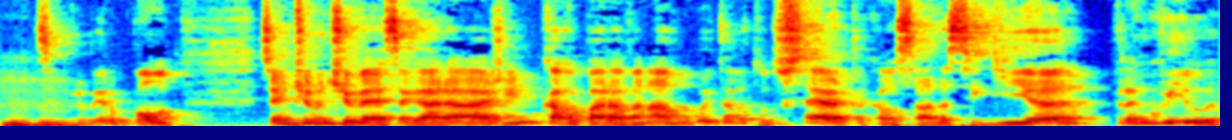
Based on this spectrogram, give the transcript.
Uhum. Esse é o primeiro ponto. Se a gente não tivesse a garagem, o carro parava na rua e estava tudo certo, a calçada seguia tranquila.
